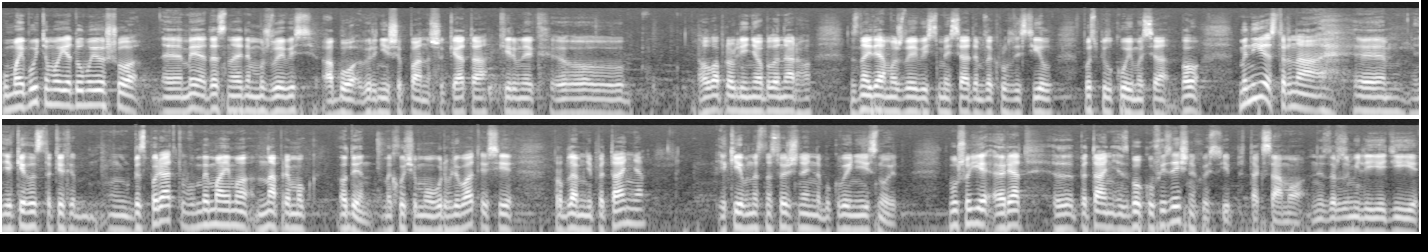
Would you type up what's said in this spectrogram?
У майбутньому я думаю, що е, ми десь знайдемо можливість, або верніше пан Шикета, керівник е, голова правління обленерго, знайде можливість, ми сядемо за круглий стіл, поспілкуємося. Бо ми не є сторона е, якихось таких безпорядків. Ми маємо напрямок один. Ми хочемо урегулювати всі проблемні питання, які в нас на сьогоднішній день на Буковині існують. Тому що є ряд е, питань з боку фізичних осіб, так само незрозумілі є дії,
